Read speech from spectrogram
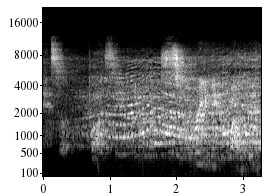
It's buzzing, screaming weapon.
